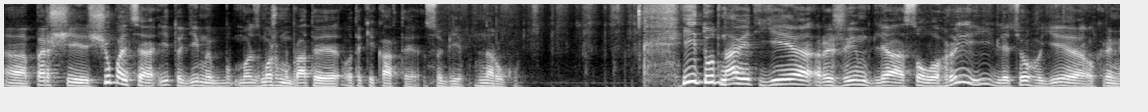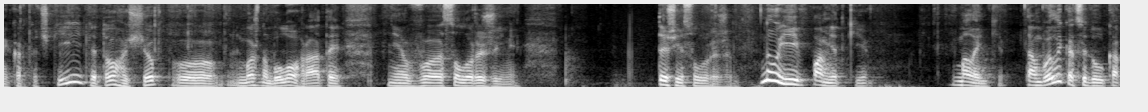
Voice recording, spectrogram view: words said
Е, е, Перші щупальця, і тоді ми зможемо брати отакі карти собі на руку. І тут навіть є режим для соло-гри, і для цього є окремі карточки для того, щоб можна було грати в соло-режимі. Теж є соло-режим. Ну і пам'ятки маленькі. Там велика цидулка,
